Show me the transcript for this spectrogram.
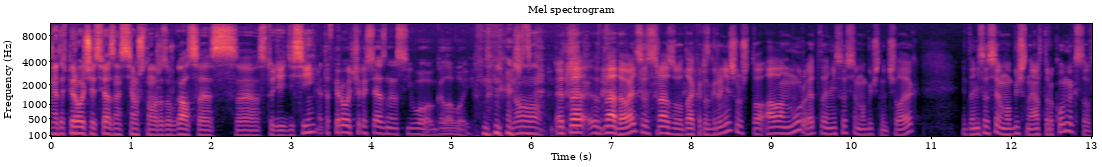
Это в первую очередь связано с тем, что он разругался с э, студией DC. Это в первую очередь связано с его головой. Но Это, да, давайте сразу вот так разграничим, что Алан Мур — это не совсем обычный человек, это не совсем обычный автор комиксов,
